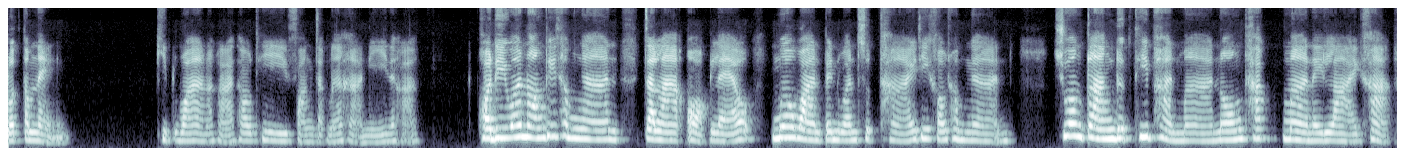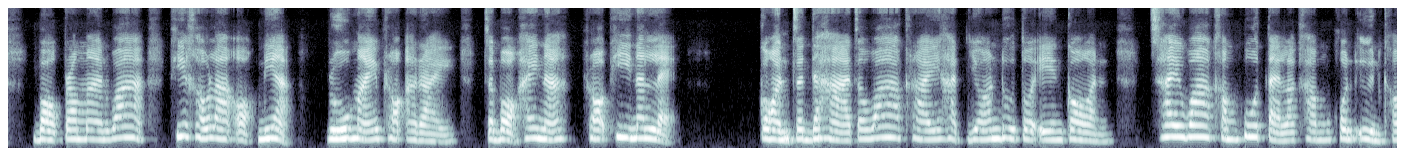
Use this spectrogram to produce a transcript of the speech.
ลดตำแหน่ง คิดว่านะคะ เท่าที่ฟังจากเนื้อหานี้นะคะ พอดีว่าน้องที่ทำงานจะลาออกแล้ว เมื่อวานเป็นวันสุดท้ายที่เขาทำงาน ช่วงกลางดึกที่ผ่านมาน้องทักมาใน LINE ค่ะ บอกประมาณว่า"ที่เขาลาออกเนี่ย รู้ไหมเพราะอะไร?จะบอกให้นะ เพราะพี่นั่นแหละ"ก่อนจะด่าจะว่าใครหัดย้อนดูตัวเองก่อน ใช่ว่าคำพูดแต่ละคำคนอื่นเขา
